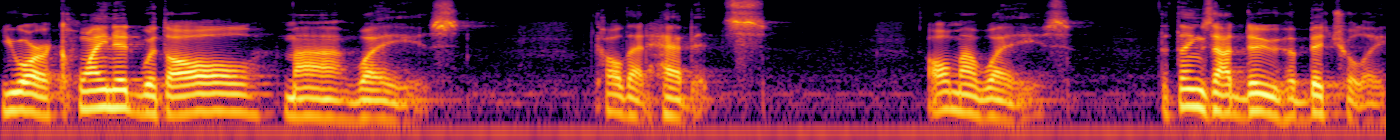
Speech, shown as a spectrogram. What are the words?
You are acquainted with all my ways. Call that habits. All my ways. The things I do habitually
